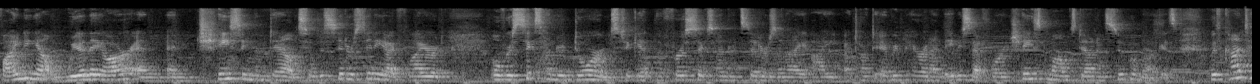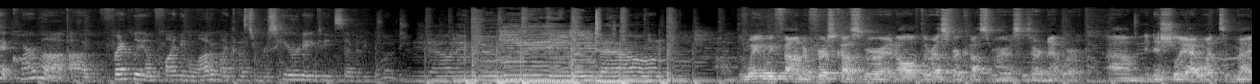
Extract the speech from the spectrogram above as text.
finding out where they are and, and chasing them down. So the Sittercity, I fired over 600 dorms to get the first 600 sitters, and I, I, I talked to every parent I babysat for chased moms down in supermarkets. With Contact Karma, uh, frankly, I'm finding a lot of my customers here at 1871. The way we found our first customer and all of the rest of our customers is our network. Um, initially, I went to my,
